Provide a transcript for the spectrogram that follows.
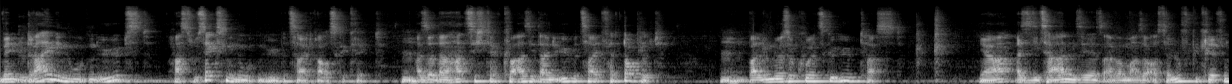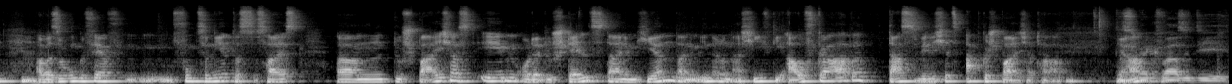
Wenn du drei Minuten übst, hast du sechs Minuten Übezeit rausgekriegt. Mhm. Also dann hat sich da quasi deine Übezeit verdoppelt, Mhm. weil du nur so kurz geübt hast. Ja, also die Zahlen sind jetzt einfach mal so aus der Luft gegriffen, aber so ungefähr funktioniert das. Das heißt, ähm, du speicherst eben oder du stellst deinem Hirn, deinem inneren Archiv die Aufgabe, das will ich jetzt abgespeichert haben. Das Ja, wäre quasi die,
